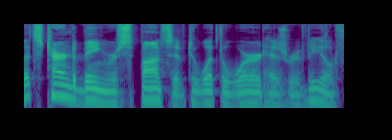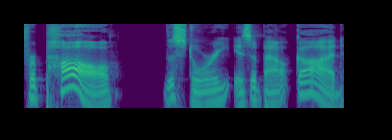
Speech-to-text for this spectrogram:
Let's turn to being responsive to what the Word has revealed. For Paul, the story is about God.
